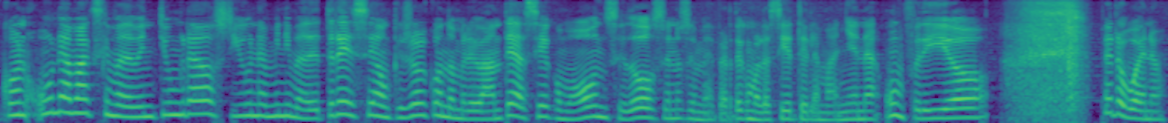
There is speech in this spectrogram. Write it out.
con una máxima de 21 grados y una mínima de 13, aunque yo cuando me levanté hacía como 11, 12, no sé, me desperté como a las 7 de la mañana, un frío. Pero bueno,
